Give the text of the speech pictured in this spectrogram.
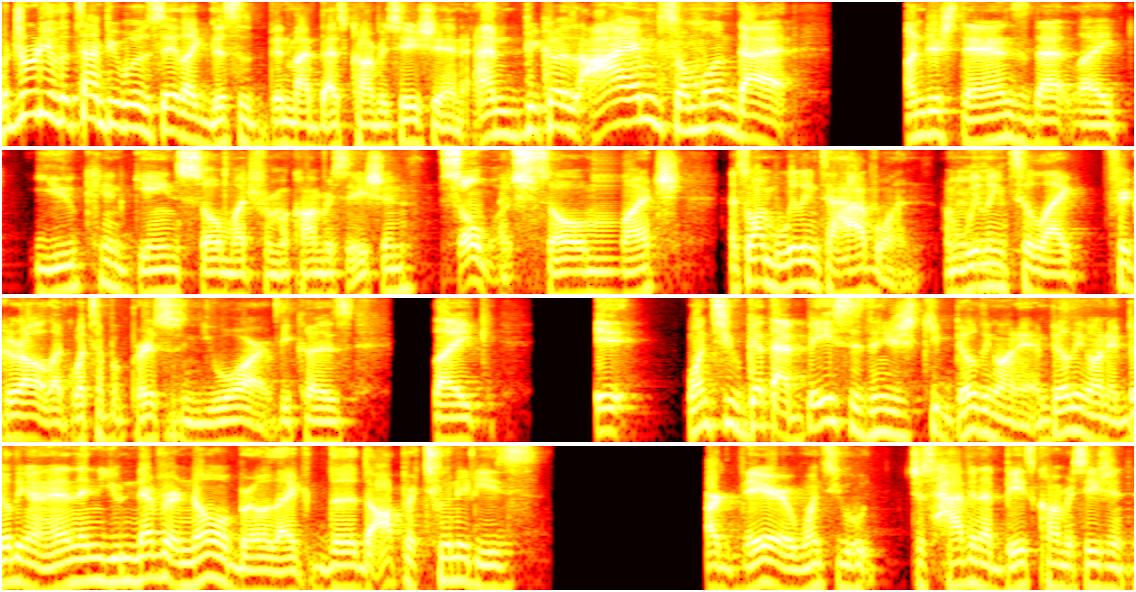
majority of the time, people would say like this has been my best conversation. And because I'm someone that understands that like you can gain so much from a conversation, so much, like, so much and so i'm willing to have one i'm mm. willing to like figure out like what type of person you are because like it once you get that basis then you just keep building on it and building on it building on it and then you never know bro like the the opportunities are there once you just having that base conversation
